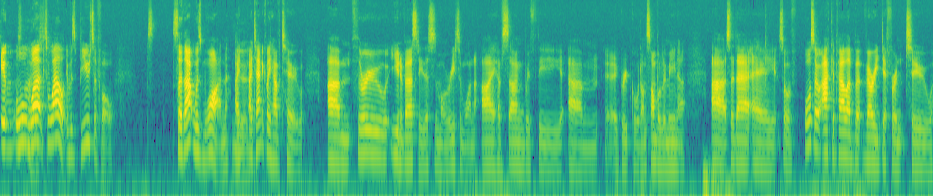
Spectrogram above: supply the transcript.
It Oh, that's all nice. worked well. It was beautiful. So that was one. I, I technically have two. Um, through university, this is a more recent one. I have sung with the um, a group called Ensemble Lumina. Uh, so they're a sort of also a cappella, but very different to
